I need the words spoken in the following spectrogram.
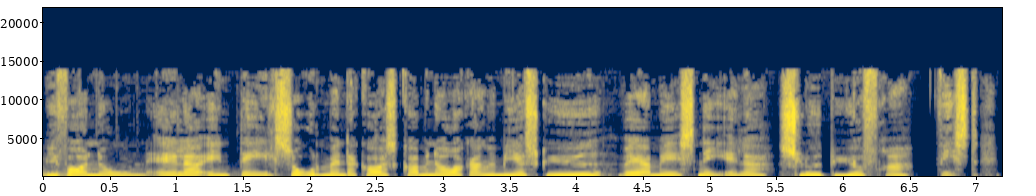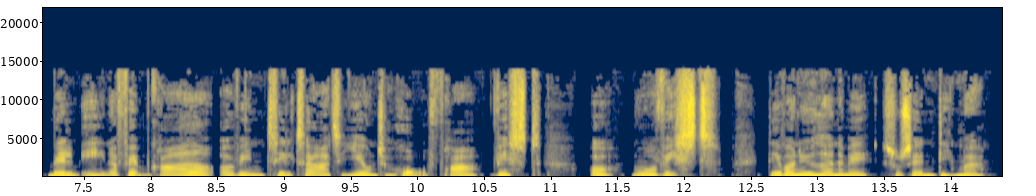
Vi får nogen eller en del sol, men der kan også komme en overgang med mere skyde, vejr med sne eller sludbyer fra vest. Mellem 1 og 5 grader, og vinden tiltager til jævn til hård fra vest og nordvest. Det var nyhederne med Susanne Digmar.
